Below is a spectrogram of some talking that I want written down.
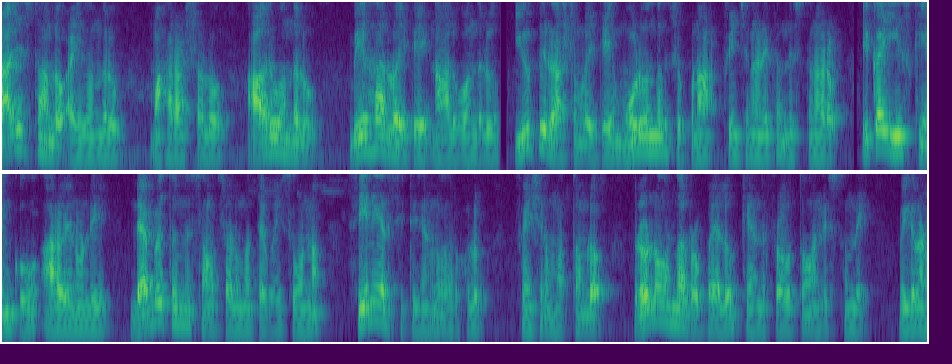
రాజస్థాన్లో ఐదు వందలు మహారాష్ట్రలో ఆరు వందలు బీహార్లో అయితే నాలుగు వందలు యూపీ రాష్ట్రంలో అయితే మూడు వందల చొప్పున పెన్షన్ అనేది అందిస్తున్నారు. ఇక ఈ స్కీమ్కు అరవై నుండి డెబ్బై తొమ్మిది సంవత్సరాల మధ్య వయసు ఉన్న సీనియర్ సిటిజన్లు అర్హులు. పెన్షన్ మొత్తంలో రెండు వందల రూపాయలు కేంద్ర ప్రభుత్వం అందిస్తుంది. మిగిలిన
